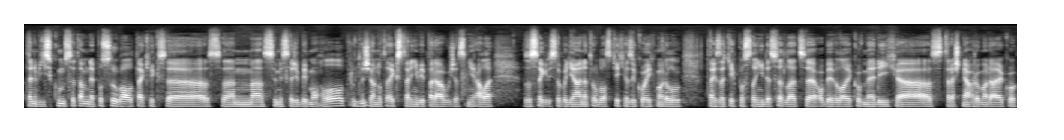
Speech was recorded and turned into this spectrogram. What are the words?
ten výzkum se tam neposouval tak, jak se, jsem si myslel, že by mohl, protože ono to externě vypadá úžasně, ale zase, když se podívá na to oblast těch jazykových modelů, tak za těch posledních deset let se objevilo jako v médiích a strašná hromada jako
